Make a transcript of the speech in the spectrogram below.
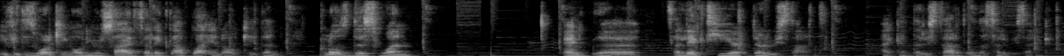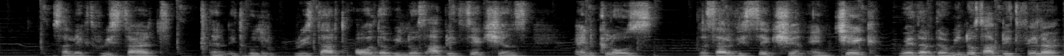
if it is working on your side select apply and okay then close this one and uh, select here the restart icon, the restart on the service icon. Select restart, then it will restart all the Windows Update sections and close the service section and check whether the Windows Update failure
